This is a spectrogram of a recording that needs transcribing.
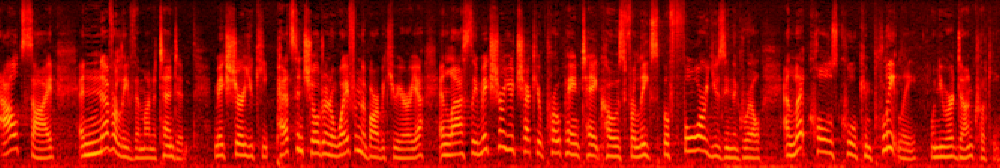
outside and never leave them unattended. Make sure you keep pets and children away from the barbecue area. And lastly, make sure you check your propane tank hose for leaks before using the grill and let coals cool completely when you are done cooking.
